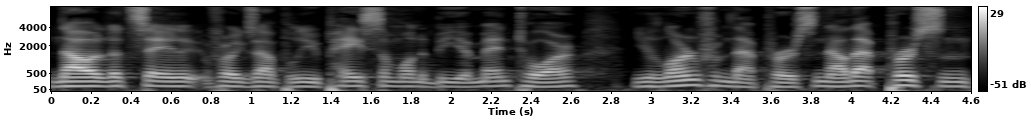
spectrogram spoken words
Now, let's say, for example, you pay someone to be your mentor. You learn from that person. Now, that person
